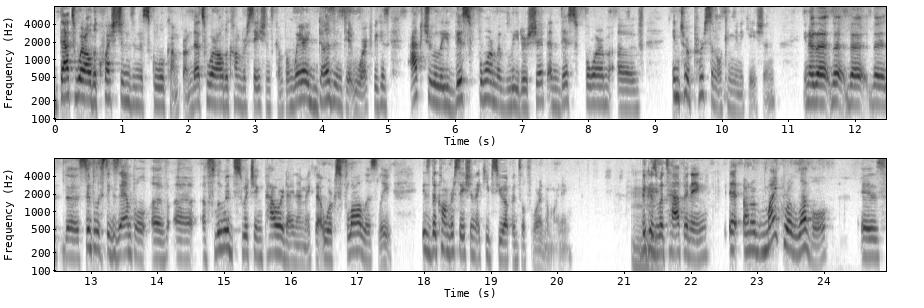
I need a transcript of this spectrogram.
that's where all the questions in the school come from. That's where all the conversations come from. Where doesn't it work? Because actually this form of leadership and this form of interpersonal communication you know the the the the, the simplest example of a, a fluid switching power dynamic that works flawlessly is the conversation that keeps you up until four in the morning. Mm. because what's happening eh, on a micro level is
